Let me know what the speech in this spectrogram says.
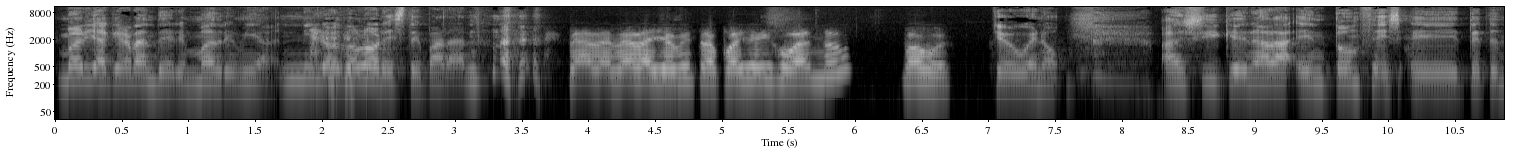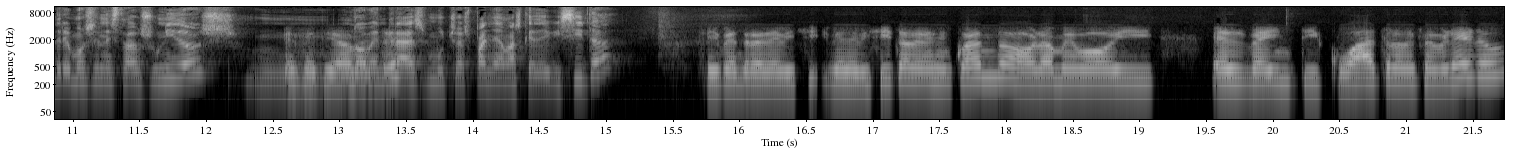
María, qué grande eres, madre mía. Ni los dolores te paran. Nada, nada, yo mientras pueda seguir jugando, vamos. Qué bueno. Así que nada, entonces eh, te tendremos en Estados Unidos. Mm, Efectivamente. No vendrás mucho a España más que de visita. Sí, vendré de, visi- de visita de vez en cuando. Ahora me voy el 24 de febrero.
